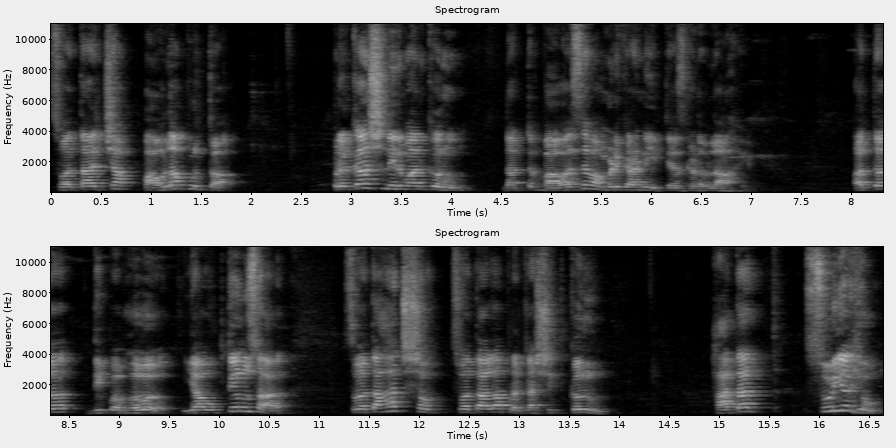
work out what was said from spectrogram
स्वतःच्या पावलापुरता प्रकाश निर्माण करून डॉक्टर बाबासाहेब आंबेडकरांनी इतिहास घडवला आहे. अत दीप भव या उक्तीनुसार स्वतःच स्वतःला प्रकाशित करून हातात सूर्य घेऊन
